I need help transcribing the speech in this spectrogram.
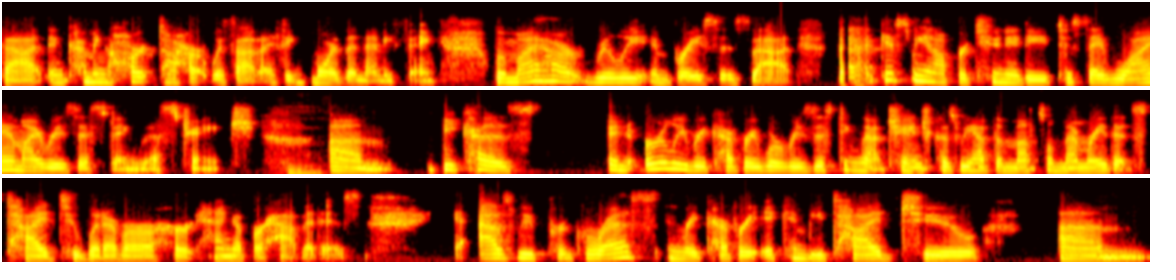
that and coming heart to heart with that I think more than anything. When my heart really embraces that, that gives me an opportunity to say why am I resisting this change? Mm. Um, because in early recovery, we're resisting that change because we have the muscle memory that's tied to whatever our hurt, hang up, or habit is. As we progress in recovery, it can be tied to um,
